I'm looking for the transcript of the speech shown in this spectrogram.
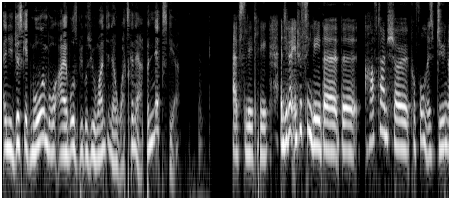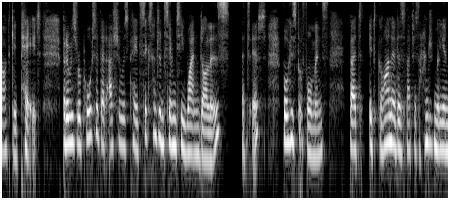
and you just get more and more eyeballs because we want to know what's going to happen next year. Absolutely. And you know, interestingly, the, the halftime show performers do not get paid, but it was reported that Usher was paid $671. That's it for his performance, but it garnered as much as $100 million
